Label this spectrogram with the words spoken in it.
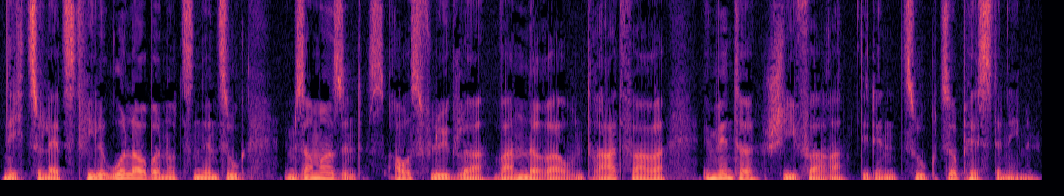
Nicht zuletzt viele Urlauber nutzen den Zug. Im Sommer sind es Ausflügler, Wanderer und Radfahrer, im Winter Skifahrer, die den Zug zur Piste nehmen.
